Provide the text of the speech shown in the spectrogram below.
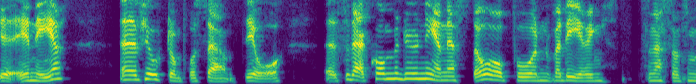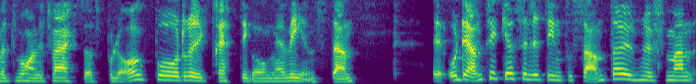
eh, är ner eh, 14 procent i år. Så där kommer du ner nästa år på en värdering nästan som ett vanligt verkstadsbolag på drygt 30 gånger vinsten. Och den tycker jag ser lite intressantare ut nu för man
